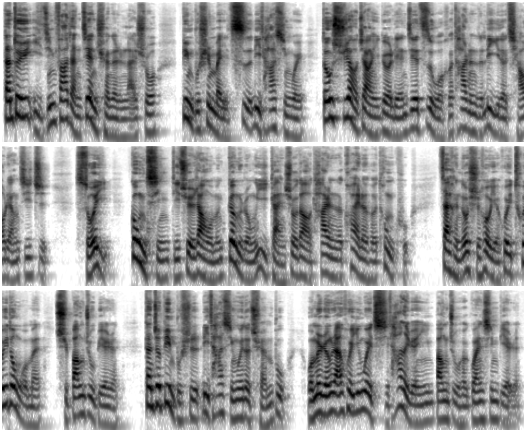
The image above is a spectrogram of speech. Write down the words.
但对于已经发展健全的人来说，并不是每次利他行为都需要这样一个连接自我和他人的利益的桥梁机制。所以，共情的确让我们更容易感受到他人的快乐和痛苦。在很多时候也会推动我们去帮助别人，但这并不是利他行为的全部。我们仍然会因为其他的原因帮助和关心别人。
